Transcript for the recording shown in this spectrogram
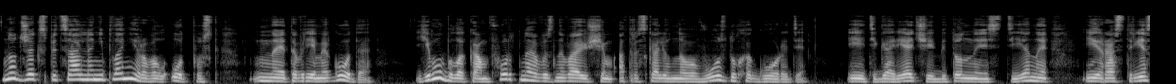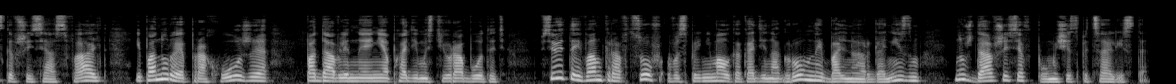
но Джек специально не планировал отпуск на это время года. Ему было комфортно в изнывающем от раскаленного воздуха городе. И эти горячие бетонные стены, и растрескавшийся асфальт, и понурые прохожие, подавленные необходимостью работать — все это Иван Кравцов воспринимал как один огромный больной организм, нуждавшийся в помощи специалиста.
